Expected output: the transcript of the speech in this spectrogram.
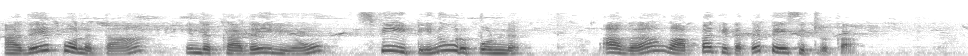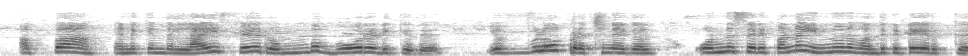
அதே போல தான் இந்த கதையிலையும் ஸ்வீட்டின்னு ஒரு பொண்ணு. அவள் அவங்க அப்பா கிட்ட போய் பேசிகிட்ருக்காள் இருக்கா. அப்பா எனக்கு இந்த லைஃபே ரொம்ப போர் அடிக்குது. எவ்வளோ பிரச்சனைகள். ஒன்று சரி பண்ணால் இன்னொன்று வந்துக்கிட்டே இருக்கு.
